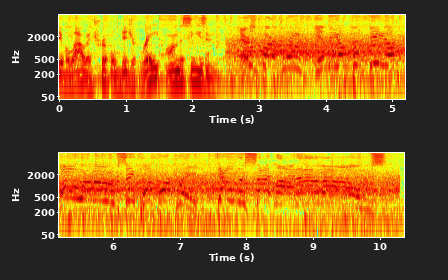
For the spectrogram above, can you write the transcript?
They've allowed a triple digit rate on the season. There's Barkley in the open field. Oh, what a move! Saquon Barkley down the sideline and out of bounds.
